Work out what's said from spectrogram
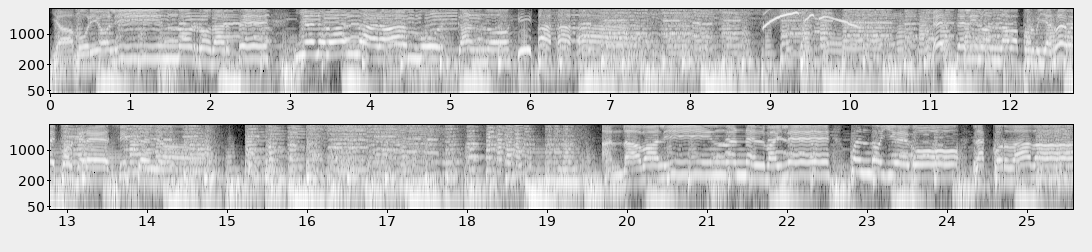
Ya murió lindo rodarte, ya no lo andarán buscando. Ese lino andaba por Villanueva y por Jerez, sí señor. Andaba linda en el baile llegó la cordada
